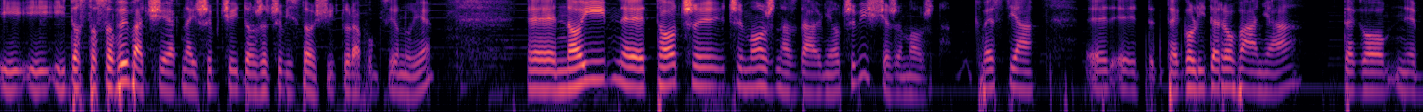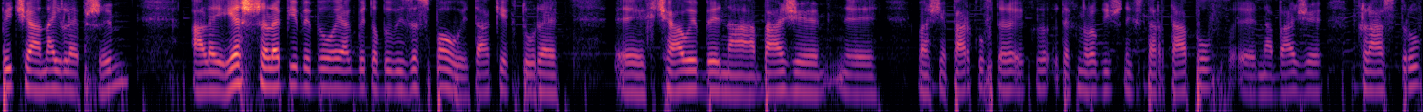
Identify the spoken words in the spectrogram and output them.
i, i, i dostosowywać się jak najszybciej do rzeczywistości, która funkcjonuje. E, No i e, to, czy, czy można zdalnie? Oczywiście, że można. Kwestia e, t- tego liderowania, tego e, bycia najlepszym, ale jeszcze lepiej by było, jakby to były zespoły takie, które chciałyby na bazie właśnie parków te- technologicznych, startupów, na bazie klastrów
